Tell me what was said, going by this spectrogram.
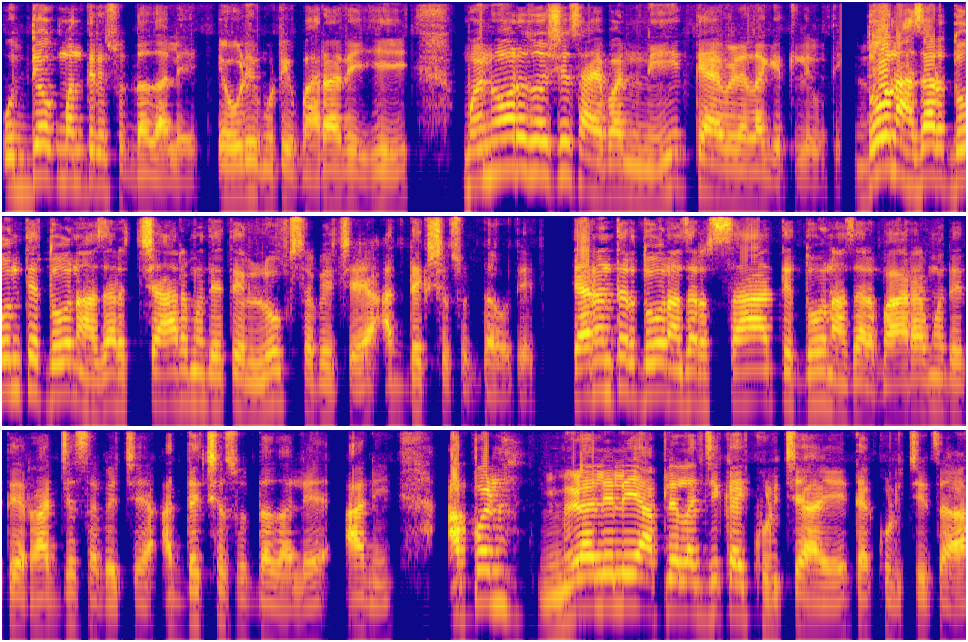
उद्योग मंत्री सुद्धा झाले. एवढी मोठी भरारी ही मनोहर जोशी साहेबांनी त्यावेळेला घेतली होती. दोन हजार दोन ते दोन हजार चारमध्ये ते लोकसभेचे अध्यक्ष सुद्धा होते. त्यानंतर दोन हजार सहा ते दोन हजार बारा मध्ये ते राज्यसभेचे अध्यक्ष सुद्धा झाले आणि आपण मिळालेली आपल्याला जी काही खुर्ची आहे त्या खुर्चीचा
